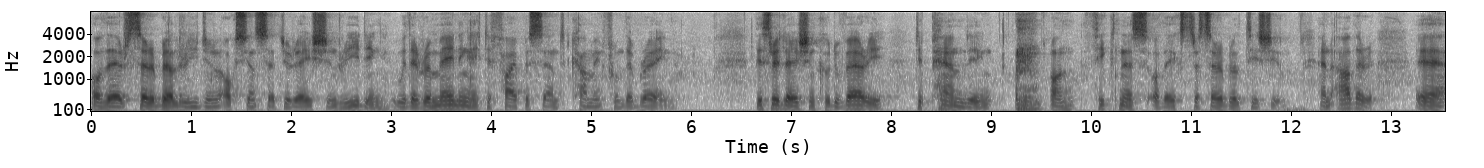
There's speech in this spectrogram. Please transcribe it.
of their cerebral regional oxygen saturation reading, with the remaining 85% coming from the brain. This relation could vary depending on thickness of the extracerebral tissue. And other uh, uh,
